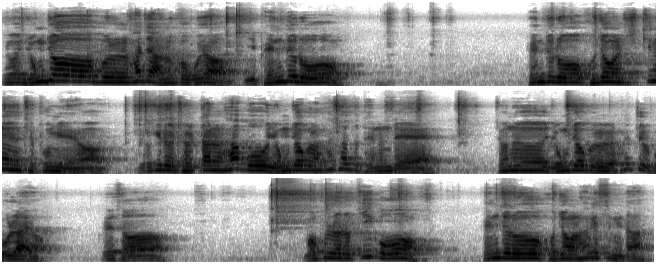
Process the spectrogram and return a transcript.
이건 용접을 하지 않을 거고요. 이 밴드로 밴드로 고정을 시키는 제품이에요. 여기를 절단을 하고 용접을 하셔도 되는데 저는 용접을 할 줄 몰라요. 그래서 머플러를 끼고 밴드로 고정을 하겠습니다.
